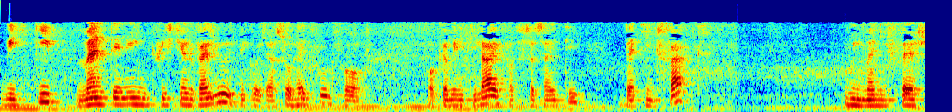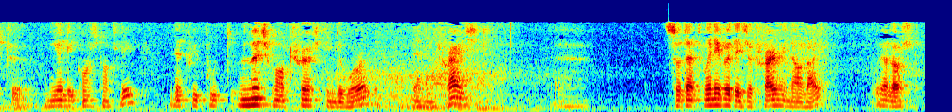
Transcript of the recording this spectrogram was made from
we keep maintaining Christian values because they are so helpful for, for community life, for the society, that in fact we manifest uh, nearly constantly that we put much more trust in the world than in Christ. Uh, so that whenever there's a trial in our life, we are lost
